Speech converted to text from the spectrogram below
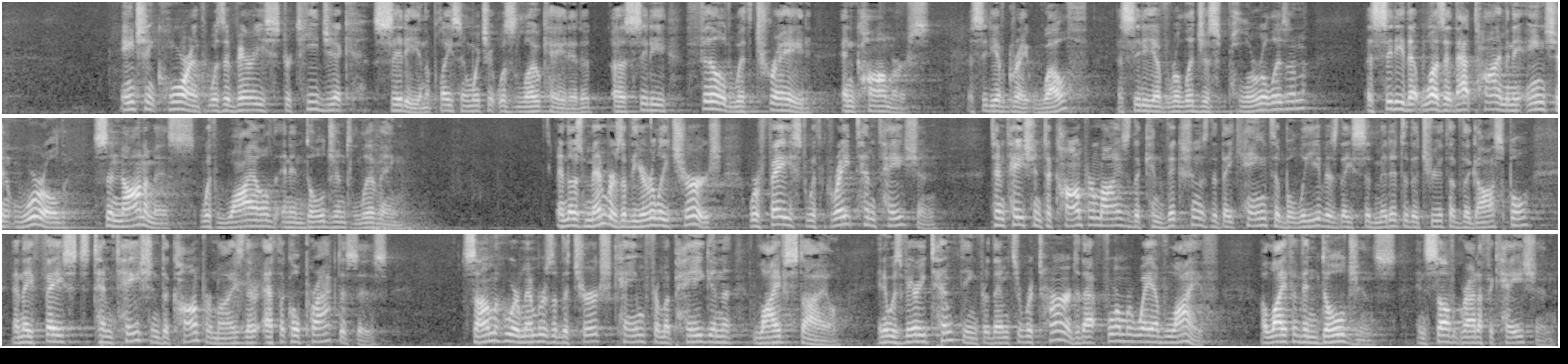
Ancient Corinth was a very strategic city in the place in which it was located, a, a, city filled with trade and commerce, a city of great wealth, a city of religious pluralism, a city that was at that time in the ancient world synonymous with wild and indulgent living. And those members of the early church were faced with great temptation temptation to compromise the convictions that they came to believe as they submitted to the truth of the gospel and they faced temptation to compromise their ethical practices. Some who were members of the church came from a pagan lifestyle, and it was very tempting for them to return to that former way of life, a life of indulgence and self gratification.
